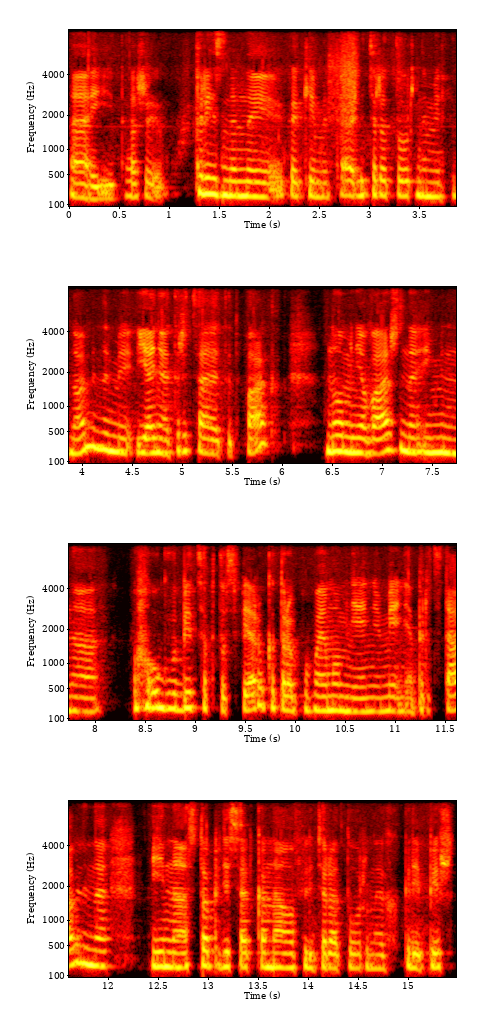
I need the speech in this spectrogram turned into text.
А, и даже признанные какими-то литературными феноменами. Я не отрицаю этот факт, но мне важно именно углубиться в ту сферу, которая, по моему мнению, менее представлена. И на 150 каналов литературных, где пишут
